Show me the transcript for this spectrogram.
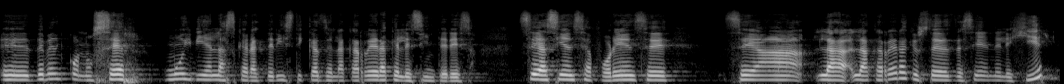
eh, deben conocer muy bien las características de la carrera que les interesa, sea ciencia forense, sea la, carrera que ustedes deseen elegir,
